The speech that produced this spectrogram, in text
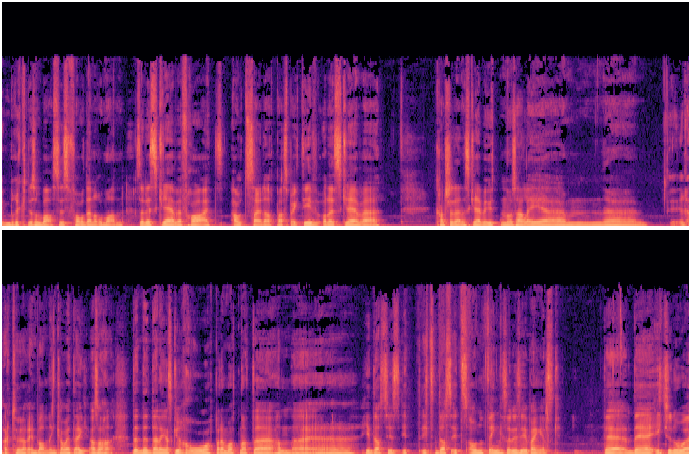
brukte som basis for denne romanen. Så det er skrevet fra et outsider-perspektiv, og det er skrevet Kanskje den er skrevet uten noe særlig eh, eh, redaktørinnblanding, hva vet jeg. Altså, den, den den er ganske rå på den måten at eh, han eh, he does his, it, it does its own thing, som de sier på engelsk. Det, det er ikke noe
